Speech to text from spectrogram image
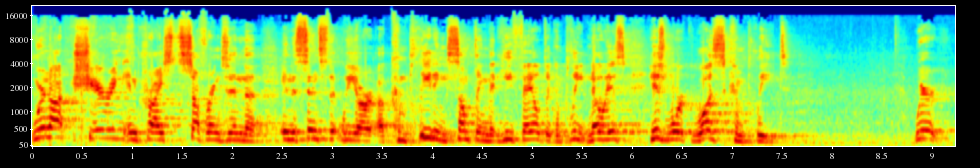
We're not sharing in Christ's sufferings in the, in the sense that we are uh, completing something that he failed to complete. No, his, his work was complete. We're,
